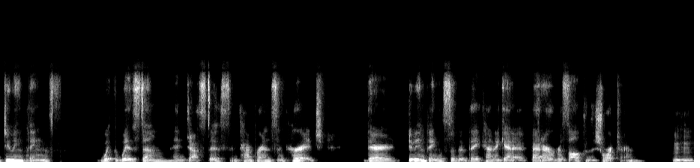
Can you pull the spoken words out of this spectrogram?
doing things with wisdom and justice and temperance and courage. They're doing things so that they kind of get a better result in the short term. Mm-hmm.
